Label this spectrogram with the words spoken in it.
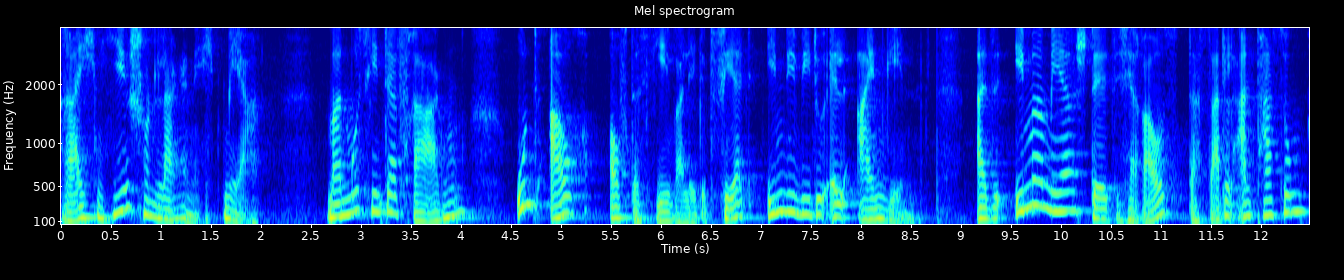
reichen hier schon lange nicht mehr. Man muss hinterfragen und auch auf das jeweilige Pferd individuell eingehen. Also immer mehr stellt sich heraus, dass Sattelanpassung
